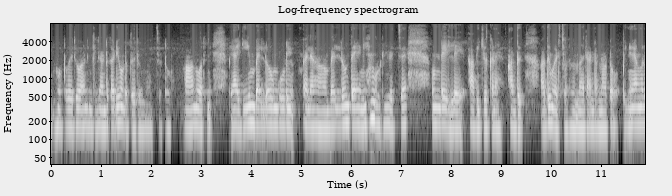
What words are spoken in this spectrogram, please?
ഇങ്ങോട്ട് വരുവാണെങ്കിൽ രണ്ട് കടി കൊണ്ട് തരുമെന്ന് കേട്ടോ. ആന്ന് പറഞ്ഞു. പിന്നെ അരിയും ബെല്ലവും കൂടി അല്ല ബെല്ലവും തേങ്ങയും കൂടി വെച്ച ഉണ്ടയില്ലേ? ആവിക്ക് വെക്കണേ. അത് അത് മേടിച്ചോണ്ട് വന്ന്. രണ്ടെണ്ണം കേട്ടോ. പിന്നെ ഞങ്ങൾ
